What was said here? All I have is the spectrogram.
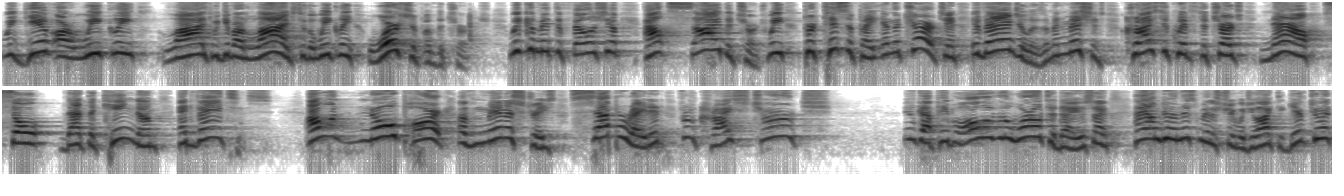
We give our weekly lives, we give our lives to the weekly worship of the church. We commit to fellowship outside the church. We participate in the church in evangelism and missions. Christ equips the church now so that the kingdom advances. I want no part of ministries separated from Christ's church. You've got people all over the world today who say, Hey, I'm doing this ministry. Would you like to give to it?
